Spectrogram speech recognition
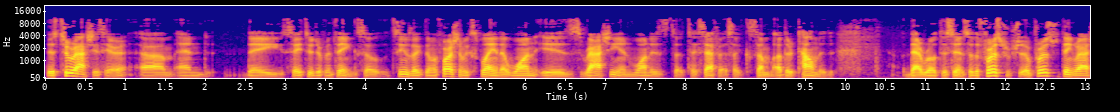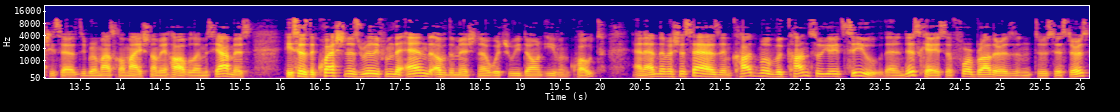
there's two Rashis here, um, and they say two different things. So it seems like the Mefarshim explain that one is Rashi and one is Tesefes, like some other Talmud that wrote this in. So the first first thing Rashi says, he says the question is really from the end of the Mishnah, which we don't even quote. And then the Mishnah says, in v'kansu that in this case of four brothers and two sisters,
